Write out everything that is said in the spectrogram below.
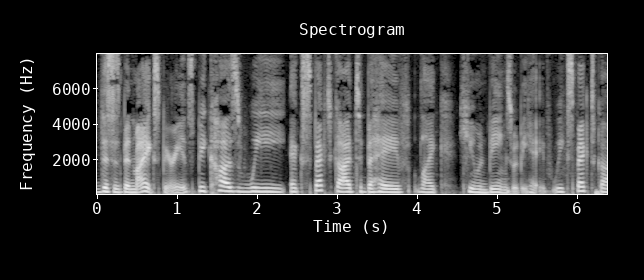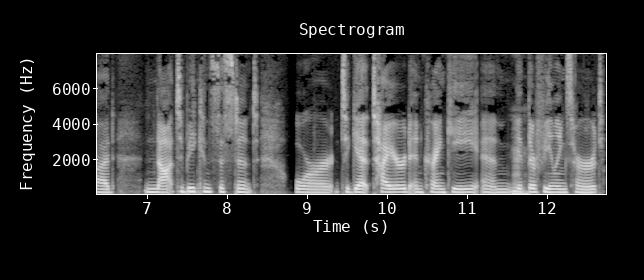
this has been my experience because we expect God to behave like human beings would behave. We expect God not to be consistent or to get tired and cranky and get hmm. their feelings hurt.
